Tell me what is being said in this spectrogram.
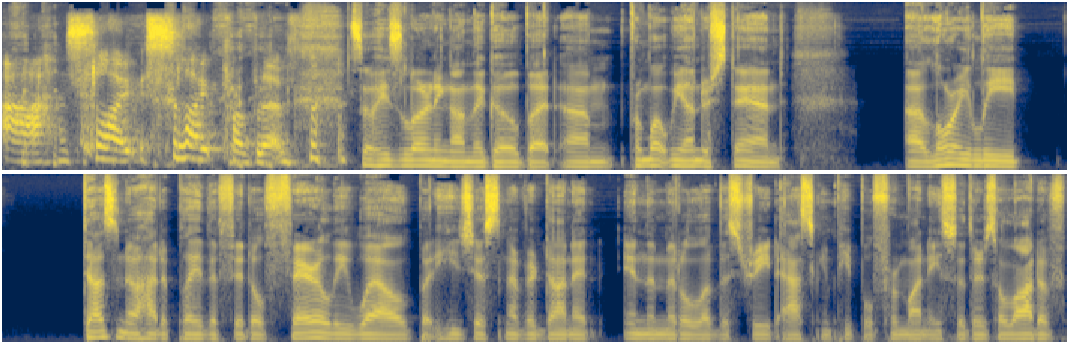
ah, slight slight problem. so he's learning on the go, but um, from what we understand, uh, Laurie Lee does know how to play the fiddle fairly well, but he's just never done it in the middle of the street asking people for money. So there's a lot of,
